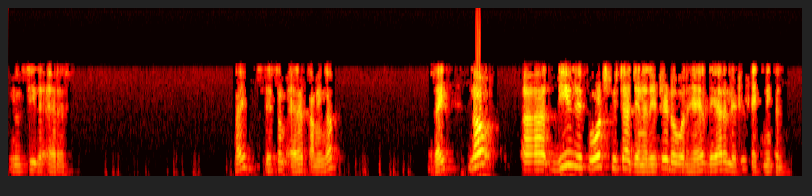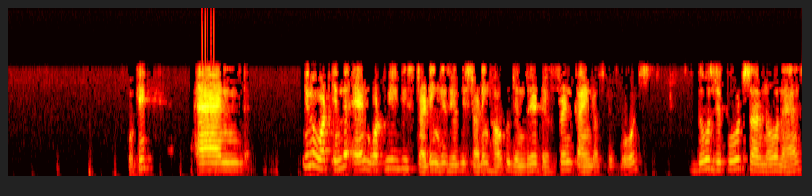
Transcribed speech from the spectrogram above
you will see the error. Right? There's some error coming up right? Now uh, these reports which are generated over here they are a little technical. Okay? And you know what in the end what we'll be studying is we'll be studying how to generate different kind of reports. Those reports are known as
